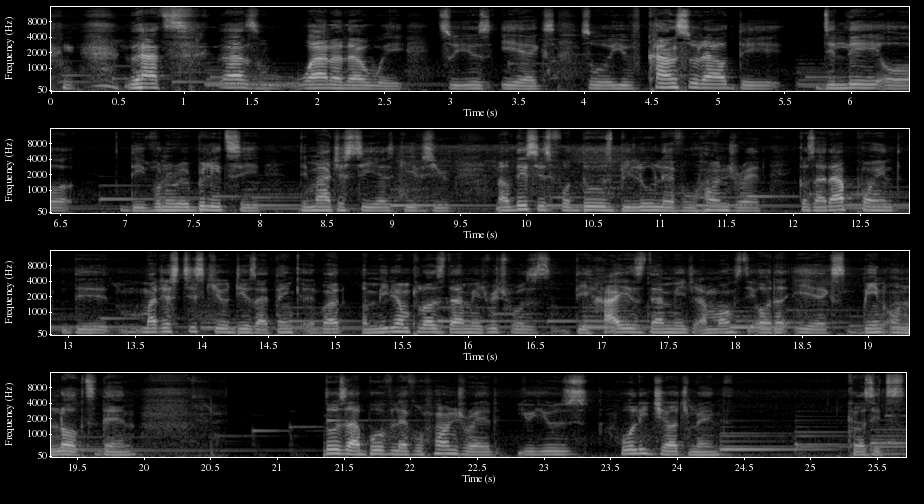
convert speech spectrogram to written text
that's that's one other way to use ex so you've cancelled out the delay or the vulnerability the majesty EX gives you. Now this is for those below level 100 because at that point the majesty skill deals i think about a million plus damage which was the highest damage amongst the other ex being unlocked then. Those above level 100 you use holy judgment because it's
